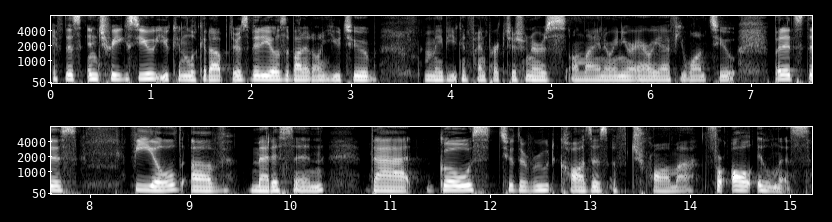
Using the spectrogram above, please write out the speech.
If this intrigues you, you can look it up. There's videos about it on YouTube. Maybe you can find practitioners online or in your area if you want to. But it's this field of medicine that goes to the root causes of trauma for all illness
